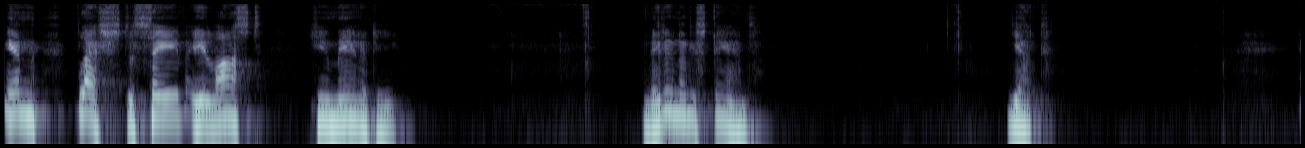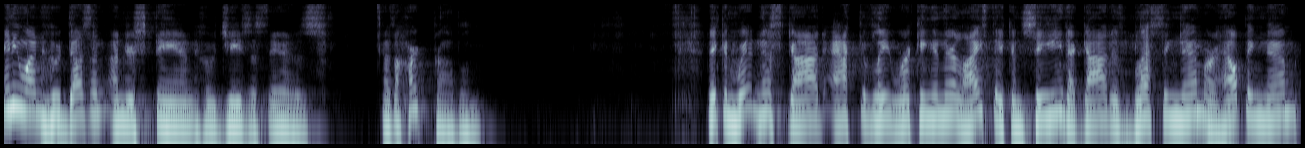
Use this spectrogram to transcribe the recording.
in flesh to save a lost humanity. And they didn't understand yet. Anyone who doesn't understand who Jesus is has a heart problem. They can witness God actively working in their life. They can see that God is blessing them or helping them,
